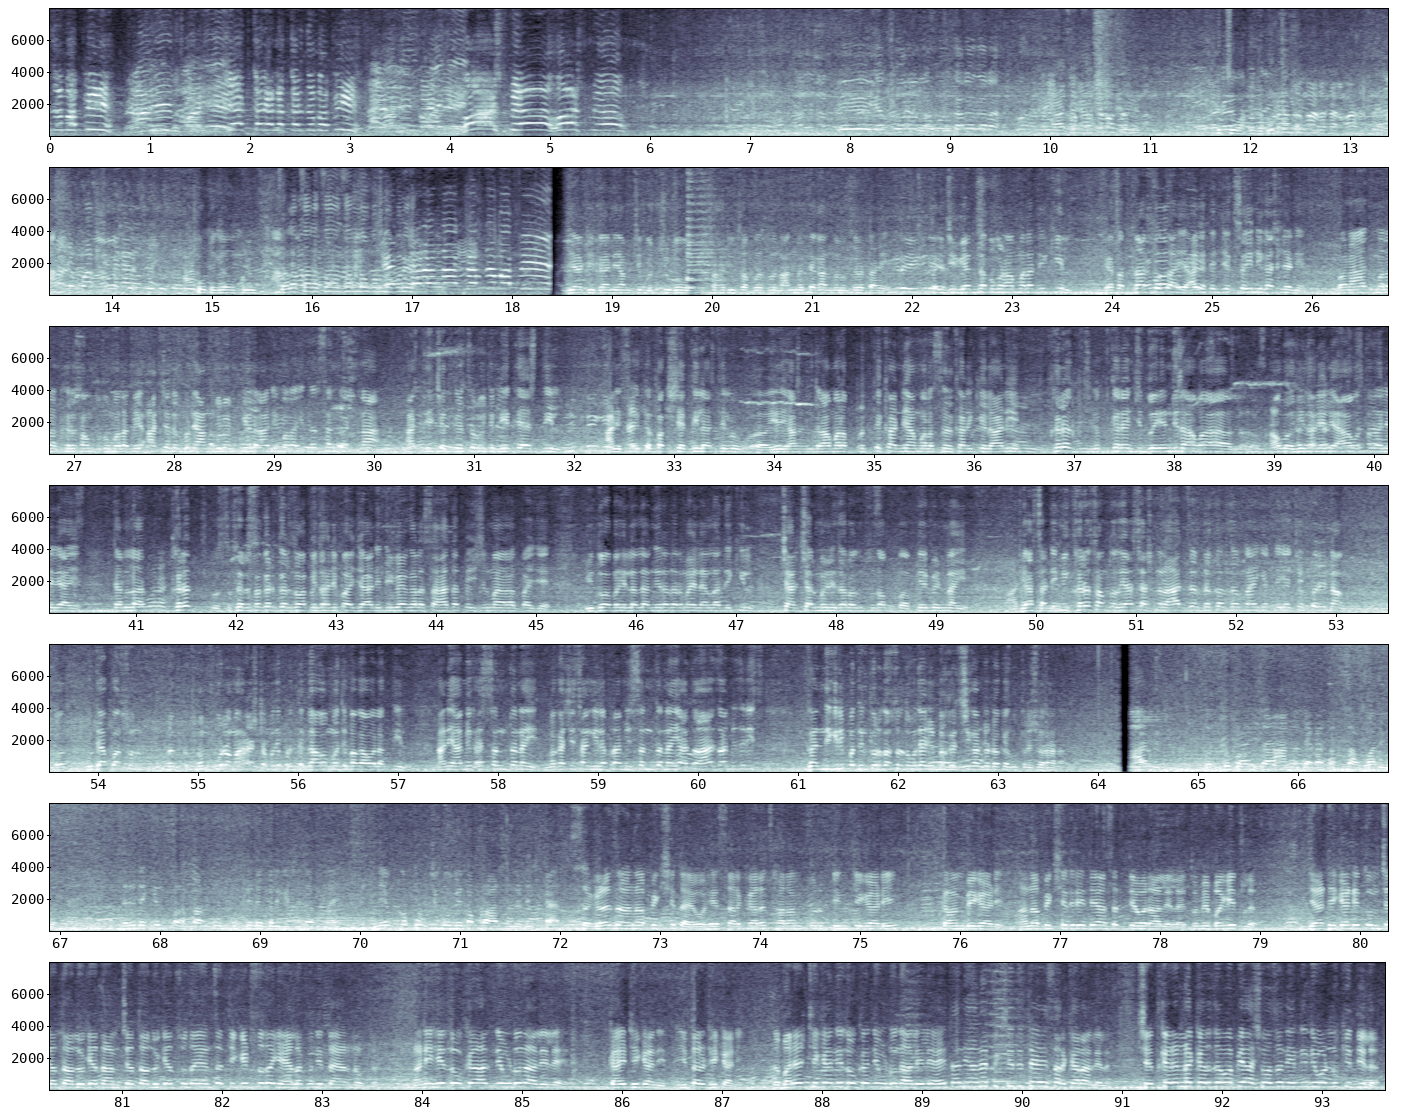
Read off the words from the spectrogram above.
कर्जमाफी! शेतकऱ्याला कर्जमाफी! होश में आओ, होश में आओ. फोटो घेऊ चला चला चला चला लवकर लवकर या. शेतकऱ्यांना कर्जमाफी! या ठिकाणी आमचे बच्चू भाऊ सहा दिवसापासून अन्नत्याग आंदोलन करत आहे. त्यांची वेदना बघून आम्हाला देखील याचा त्रास होत आहे. आणि त्यांचे एक सैनिक असल्याने. पण आज मला खरं सांगतो तुम्हाला मी अचानकपणे आंदोलन केलं आणि मला इतर संघटना असतील शेतकरी चळवळीचे नेते असतील आणि इतर पक्षातील असतील हे असतील तर आम्हाला प्रत्येकाने आम्हाला सहकार्य केलं आणि खरंच शेतकऱ्यांची दैनंदिन आवा आव ही झालेली अवस्था झालेली आहे. त्यांना खरंच सरसकट कर्जमाफी झाली पाहिजे आणि दिव्यांगाला सहा हजार पेन्शन मिळायला पाहिजे. विधवा महिलांना निराधार महिलांना देखील चार चार महिने झाला सुद्धा पेमेंट नाही. यासाठी मी खरं सांगतो या शासनाला आज जर दखल जर नाही घेतली याचे परिणाम उद्यापासून संपूर्ण महाराष्ट्रामध्ये प्रत्येक गावामध्ये बघावं लागतील. आणि आम्ही काय संत नाही. मग अशी सांगितल्याप्रमाणे आम्ही संत नाही. आता आज आम्ही जरी गांधीगिरी पद्धती करत असेल तर उद्या आम्ही भगतसिंग आमच्या डोक्यात उतरेश्वर राहणार. आज बच्चूभाऊंचा अन्नत्यागाचा सहावा दिवस आहे. तरी देखील सरकारकडून कुठली दखल घेतली जात नाही. नेमकं पुढची भूमिका प्रहार संघटनेची काय असेल? सगळंच अनपेक्षित आहे हो. हे सरकारच हरामखोर तीन ती गाडी काम बिघाडी अनपेक्षितरित्या सत्तेवर आलेलं आहे. तुम्ही बघितलं. या ठिकाणी तुमच्या तालुक्यात आमच्या तालुक्यात सुद्धा यांचं तिकीट सुद्धा घ्यायला कोणी तयार नव्हतं. आणि हे लोक आज निवडून आलेले आहेत. काही ठिकाणी इतर ठिकाणी. तर बऱ्याच ठिकाणी लोक निवडून आलेले आहेत आणि अनपेक्षितरित्या हे सरकार आलेलं आहे. शेतकऱ्यांना कर्जमाफी आश्वासन यांनी निवडणुकीत दिलं.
